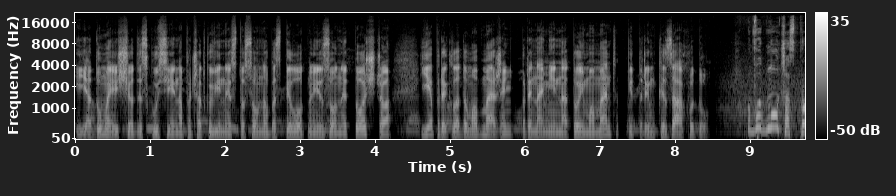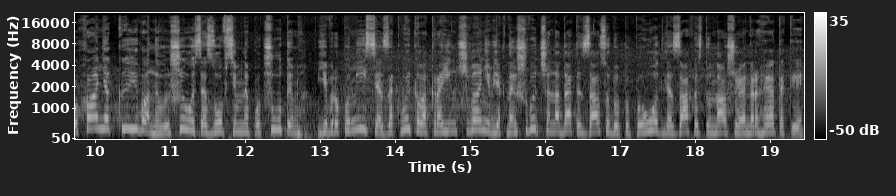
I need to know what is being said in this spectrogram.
І я думаю, що дискусії на початку війни стосовно безпілотної зони тощо є прикладом обмежень, принаймні на той момент підтримки заходу. Водночас прохання Києва не лишилося зовсім непочутим. Єврокомісія закликала країн-членів якнайшвидше надати засоби ППО для захисту нашої енергетики.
